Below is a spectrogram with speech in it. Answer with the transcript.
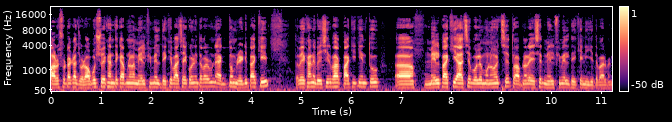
বারোশো টাকা জোড়া। অবশ্যই এখান থেকে আপনারা মেল ফিমেল দেখে বাছাই করে নিতে পারবেন। একদম রেডি পাখি। তবে এখানে বেশিরভাগ পাখি কিন্তু মেল পাখি আছে বলে মনে হচ্ছে। তো আপনারা এসে মেল ফিমেল দেখে নিয়ে যেতে পারবেন।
